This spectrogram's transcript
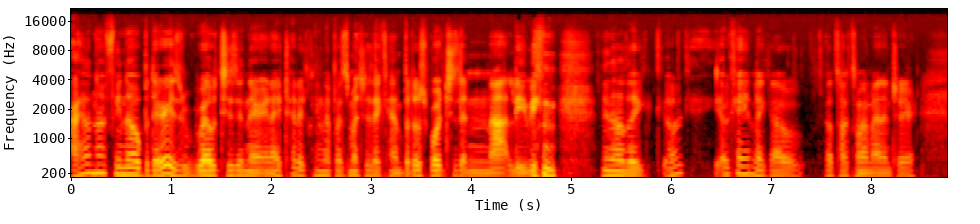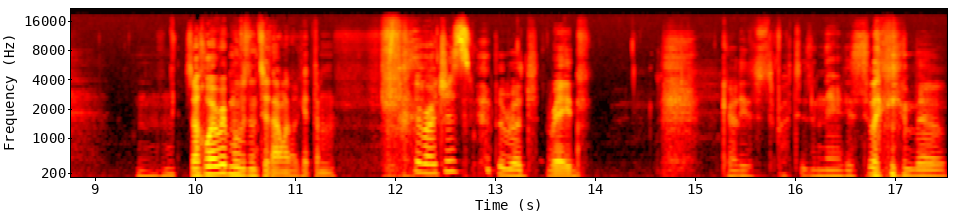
"I don't know if you know, but there is roaches in there, and I try to clean up as much as I can, but those roaches are not leaving." and I was like, "Okay, okay." Like I'll I'll talk to my manager. hmm So whoever moves into that one, I'll get them The roaches. the roach raid. Girlie, there's roaches in there, just to let you know.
